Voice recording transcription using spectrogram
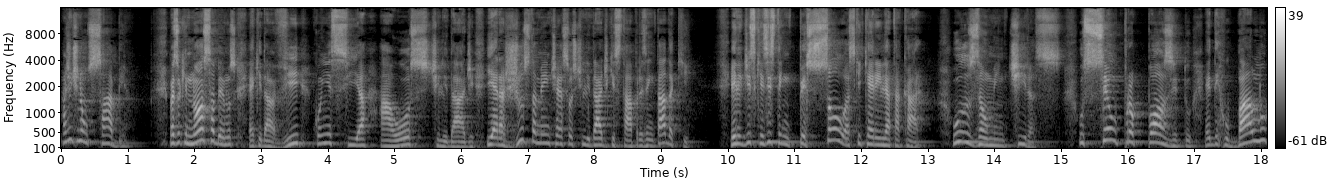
A gente não sabe. Mas o que nós sabemos é que Davi conhecia a hostilidade, e era justamente essa hostilidade que está apresentada aqui. Ele diz que existem pessoas que querem lhe atacar, usam mentiras. O seu propósito é derrubá-lo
